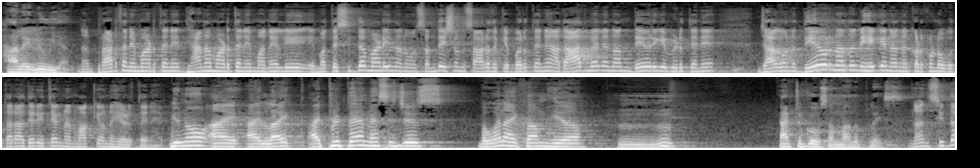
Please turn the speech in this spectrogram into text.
Hallelujah. ನಾನು ಪ್ರಾರ್ಥನೆ ಮಾಡ್ತೇನೆ ಧ್ಯಾನ ಮಾಡ್ತೇನೆ ಮನೆಯಲ್ಲಿ ಮತ್ತೆ ಸಿದ್ಧ ಮಾಡಿ ನಾನು ಒಂದು ಸಂದೇಶವನ್ನು ಸಾರೋದಕ್ಕೆ ಬರುತ್ತೇನೆ ಅದಾದ್ಮೇಲೆ ನಾನು ದೇವರಿಗೆ ಬಿಡುತ್ತೇನೆ ಜಾಗವನ್ನು ದೇವರು ನನ್ನನ್ನು ಹೇಗೆ ನನ್ನ ಕರ್ಕೊಂಡು ಹೋಗುತ್ತಾರೋ ಅದೇ ರೀತಿಯಾಗಿ ನಾನು ವಾಕ್ಯವನ್ನು ಹೇಳ್ತೇನೆ You know, I, I like, I prepare messages, but when I come here, hmm, I have to go some other place. ನಾನು ಸಿದ್ಧ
